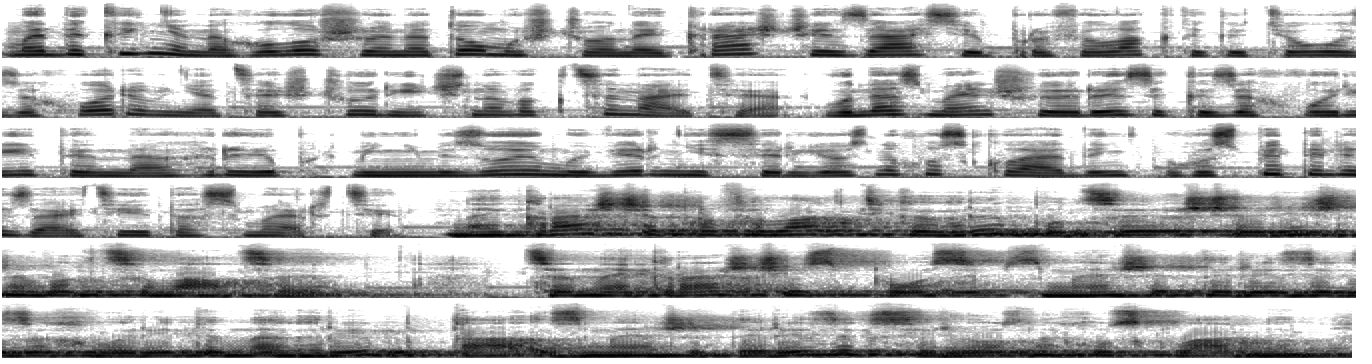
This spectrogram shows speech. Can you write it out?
Медикиня наголошує на тому, що найкращий засіб профілактики цього захворювання це щорічна вакцинація. Вона зменшує ризики захворіти на грип, мінімізує ймовірність серйозних ускладнень, госпіталізації та смерті. Найкраща профілактика грипу це щорічна вакцинація. Це найкращий спосіб зменшити ризик захворіти на грип та зменшити ризик серйозних ускладнень,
